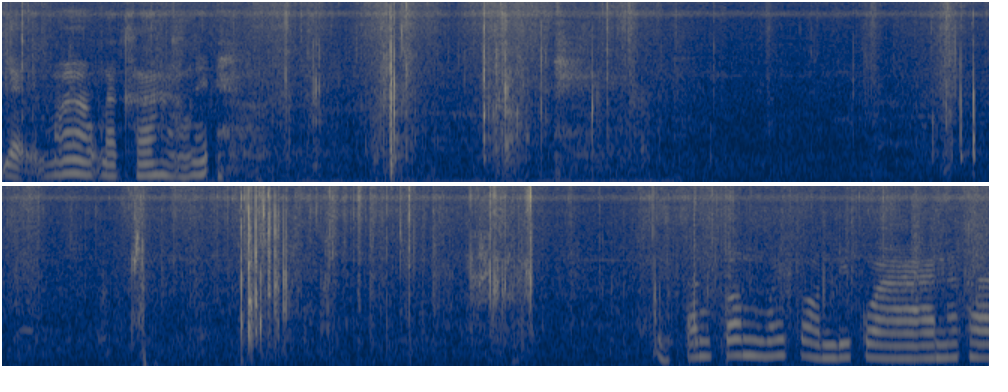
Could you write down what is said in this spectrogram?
ใหญ่มากนะคะหางนี้ตั้งกล้องไว้ก่อนดีกว่านะคะ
